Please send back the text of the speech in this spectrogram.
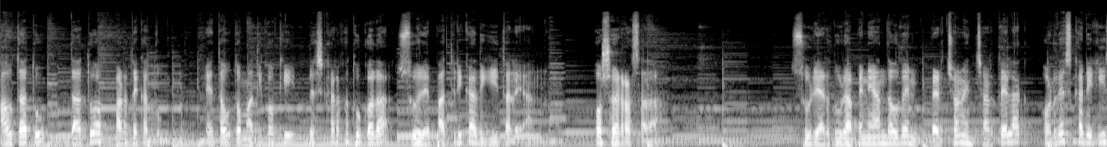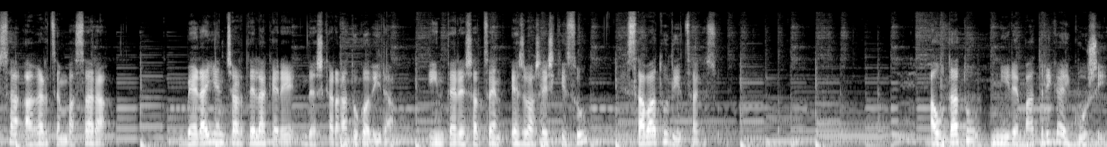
Hautatu datuak partekatu eta automatikoki deskargatuko da zure patrika digitalean. Oso erraza da. Zure ardurapenean dauden pertsonen txartelak ordezkari gisa agertzen bazara, beraien txartelak ere deskargatuko dira. Interesatzen ez basaizkizu, ezabatu ditzakezu. Hautatu nire patrika ikusi,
